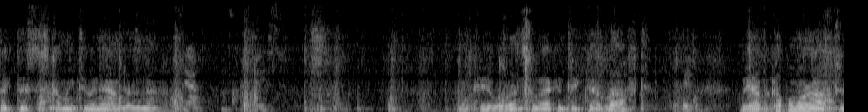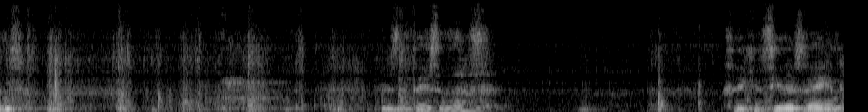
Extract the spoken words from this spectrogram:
Looks like this is coming to an end, doesn't it? Yeah, that's the base. Okay, well let's go back and take that left. We have a couple more options. Here's the face of this. So you can see this vein,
